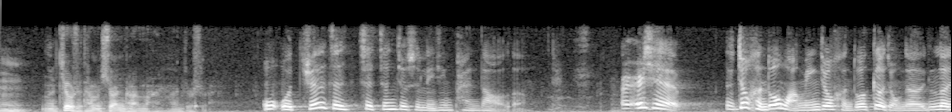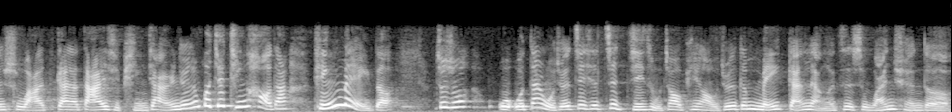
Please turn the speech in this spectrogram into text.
嗯，嗯，就是他们宣传嘛，那就是。我我觉得这这真就是离经叛道了，而而且就很多网民就很多各种的论述啊，大家大家一起评价，人觉得我觉得挺好的啊、挺美的，就是说我我，但是我觉得这些这几组照片啊，我觉得跟美感两个字是完全的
